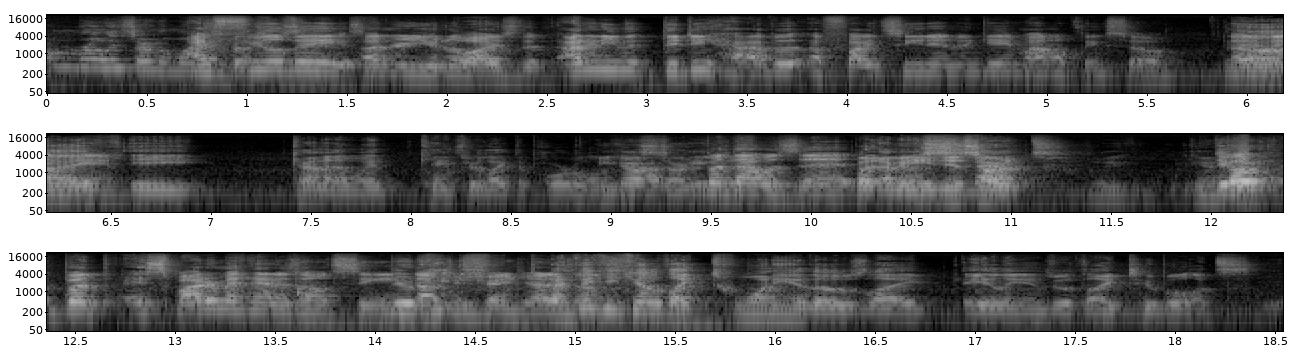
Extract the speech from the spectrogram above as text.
I'm really starting to like. I Sebastian feel they Stan, so. underutilized it. I don't even. Did he have a, a fight scene in Endgame? I don't think so. Not in Uh, Endgame. he kind of went came through like the portal He and got- just started. But that was it. But I mean, he just started. Snapped. We- yeah. Dude, but but Spider Man had his own scene. Dude, Doctor he- Strange had his I think own he killed like 20 of those like aliens with like two bullets. Yeah.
